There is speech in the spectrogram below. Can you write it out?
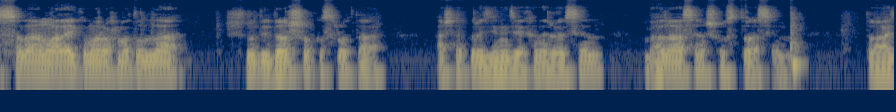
আসসালামু আলাইকুম রহমতুল্লাহ সুদী দর্শক শ্রোতা, আশা করি যিনি যেখানে রয়েছেন ভালো আছেন, সুস্থ আছেন। তো আজ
